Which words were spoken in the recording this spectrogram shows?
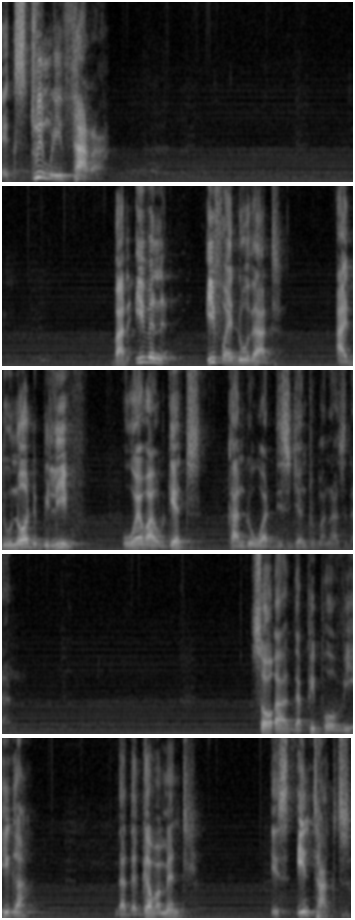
extremely thorough. But even if I do that, I do not believe whoever I will get can do what this gentleman has done. So uh, the people of Vihiga, that the government is intact,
